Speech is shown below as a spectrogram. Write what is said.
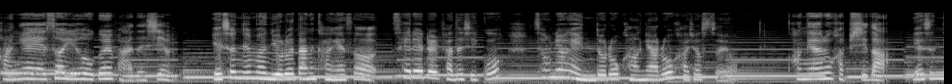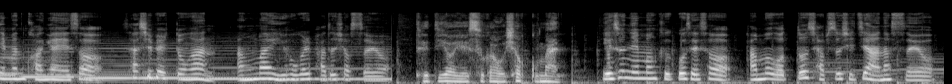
광야에서 유혹을 받으심. 예수님은 요르단 강에서 세례를 받으시고 성령의 인도로 광야로 가셨어요. 광야로 갑시다. 예수님은 광야에서 40일 동안 악마의 유혹을 받으셨어요. 드디어 예수가 오셨구만. 예수님은 그곳에서 아무것도 잡수시지 않았어요.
